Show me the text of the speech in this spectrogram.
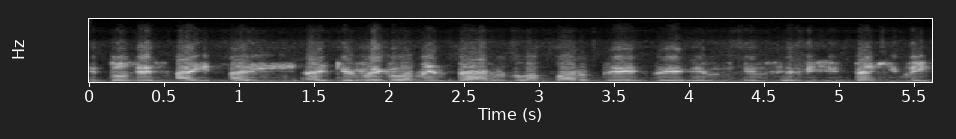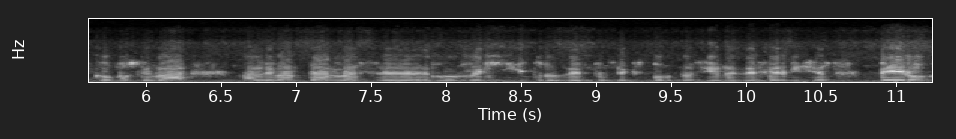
Entonces hay, hay, hay que reglamentar la parte del servicio intangible y cómo se va a levantar las, eh, los registros de estas exportaciones de servicios, pero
